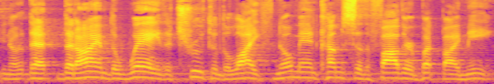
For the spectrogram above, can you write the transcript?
you know, that, that I am the way, the truth, and the life. No man comes to the Father but by me.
